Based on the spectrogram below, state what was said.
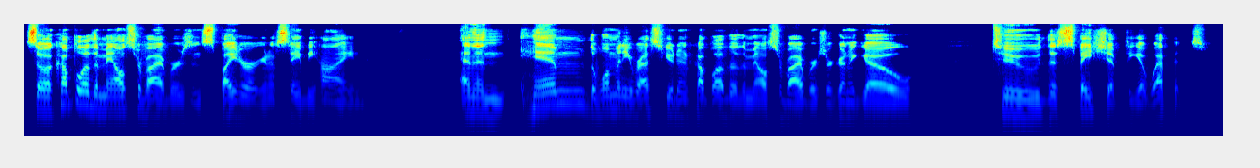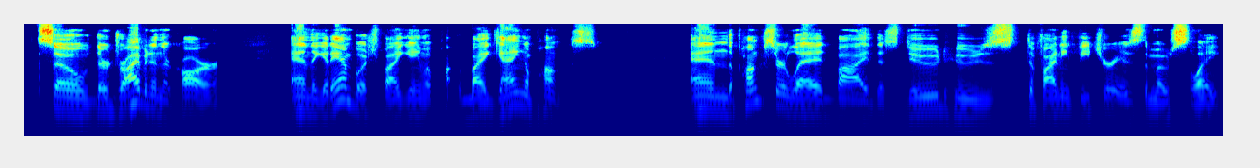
So a couple of the male survivors and spider are going to stay behind and then him the woman he rescued and a couple other the male survivors are going to go to the spaceship to get weapons. So they're driving in their car and they get ambushed by a game of by a gang of punks. And the punks are led by this dude whose defining feature is the most like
